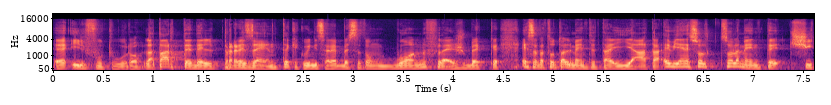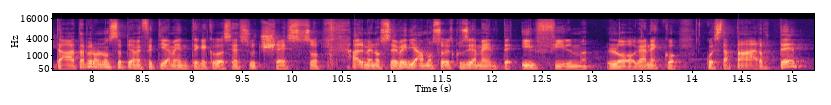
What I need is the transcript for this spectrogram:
uh, il futuro, la parte del presente che quindi sarebbe stato un buon flashback è stata totalmente tagliata e viene sol solamente citata, però non sappiamo effettivamente che cosa sia successo, almeno se vediamo solo esclusivamente il film Logan. Ecco, questa parte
